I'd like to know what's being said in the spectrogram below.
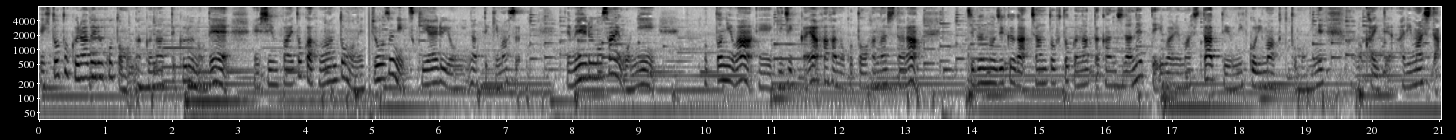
で人と比べることもなくなってくるので心配とか不安ともね上手に付き合えるようになってきますでメールの最後に夫には、えー、義実家や母のことを話したら自分の軸がちゃんと太くなった感じだねって言われましたっていうにっこりマークとともにねあの書いてありました。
